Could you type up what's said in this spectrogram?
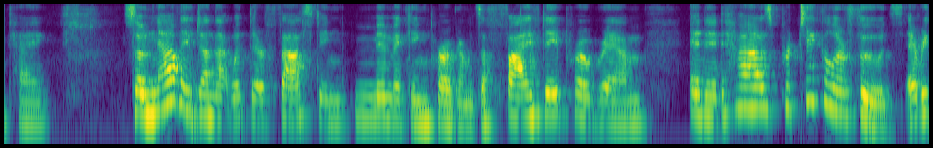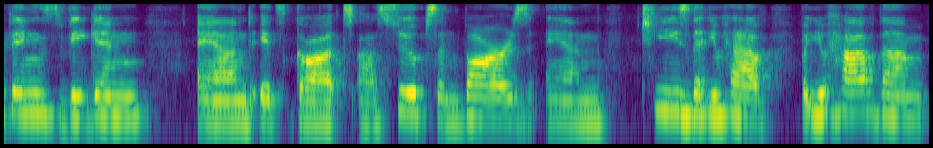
Okay. So now they've done that with their fasting mimicking program. It's a five day program and it has particular foods. Everything's vegan and it's got uh, soups and bars and teas that you have, but you have them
